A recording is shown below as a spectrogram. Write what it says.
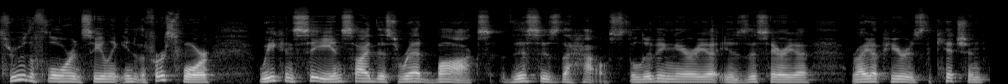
through the floor and ceiling into the first floor, we can see inside this red box, this is the house. The living area is this area. Right up here is the kitchen.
